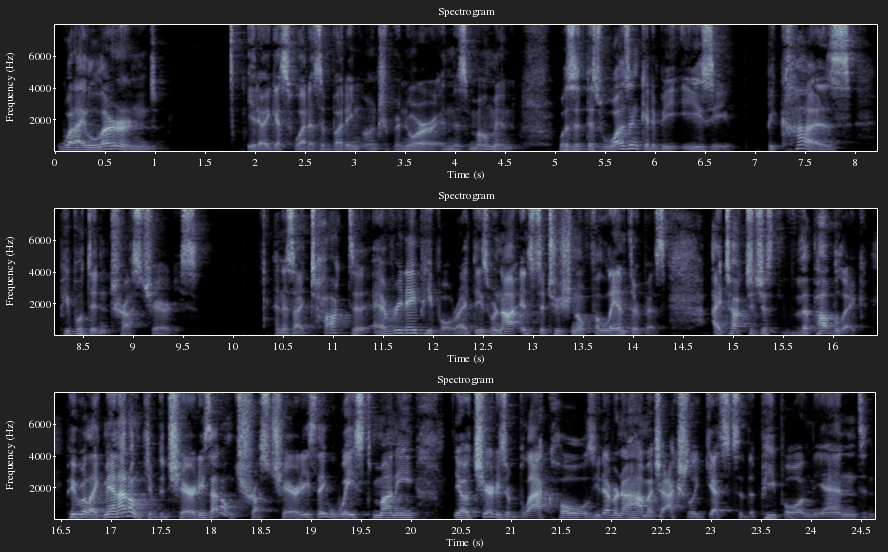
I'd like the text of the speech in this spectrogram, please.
what I learned you know, I guess what, as a budding entrepreneur in this moment, was that this wasn't going to be easy because people didn't trust charities. And as I talked to everyday people, right, these were not institutional philanthropists. I talked to just the public. People are like, man, I don't give to charities. I don't trust charities. They waste money. You know, charities are black holes. You never know how much actually gets to the people in the end. And,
